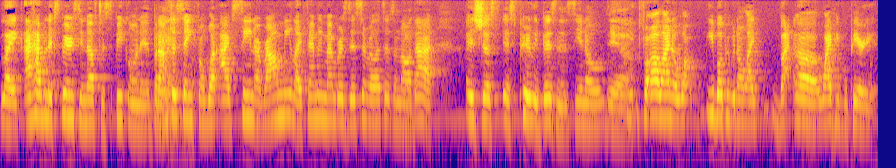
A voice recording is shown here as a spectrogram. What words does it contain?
like I haven't experienced enough to speak on it. But I'm just saying from what I've seen around me, like family members, distant relatives, and all that. It's just it's purely business, you know. Yeah. For all I know, what Igbo people don't like black, uh, white people. Period.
